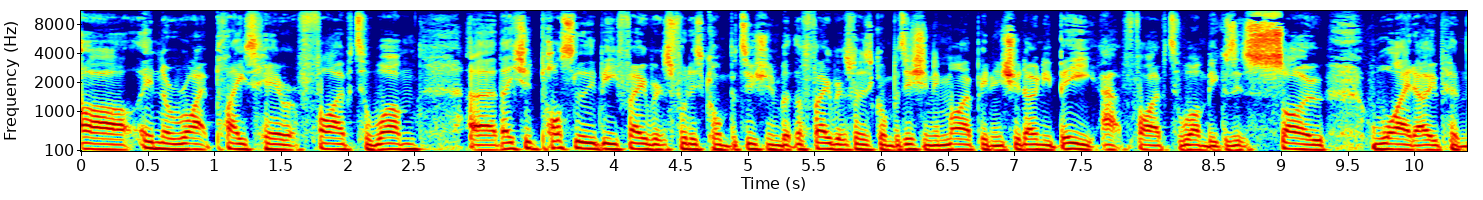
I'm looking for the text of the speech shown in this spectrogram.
are in the right place here at five to one. Uh, they should possibly be favourites for this competition, but the favourites for this competition, in my opinion, should only be at five to one because it's so wide open.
